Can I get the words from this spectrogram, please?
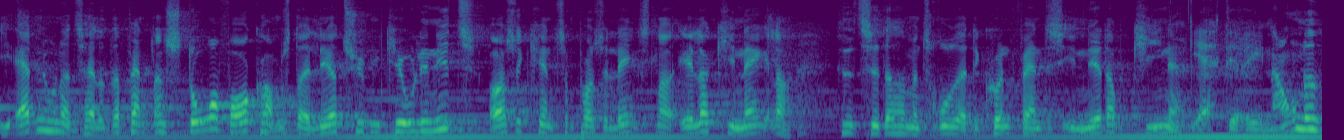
I 1800-tallet der fandt man store forekomster af lertypen keolinit, også kendt som porcelænsler eller kinaler. Hidtil der havde man troet, at det kun fandtes i netop Kina. Ja, det er i navnet.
